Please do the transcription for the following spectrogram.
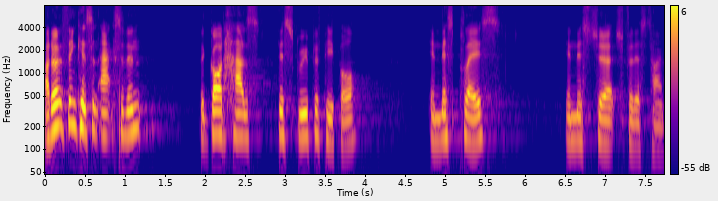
I don't think it's an accident that God has this group of people in this place, in this church for this time.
